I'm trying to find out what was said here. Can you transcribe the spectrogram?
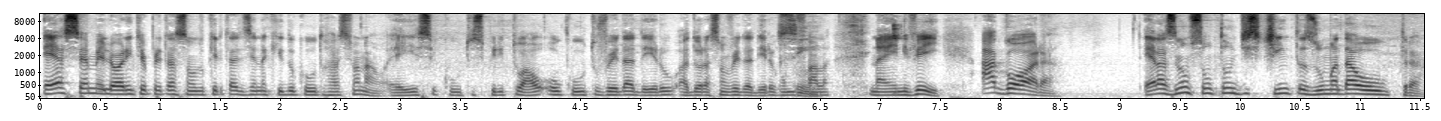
essa é a melhor interpretação do que ele está dizendo aqui do culto racional. É esse culto espiritual ou culto verdadeiro, adoração verdadeira, como Sim. fala na NVI. Agora, elas não são tão distintas uma da outra.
